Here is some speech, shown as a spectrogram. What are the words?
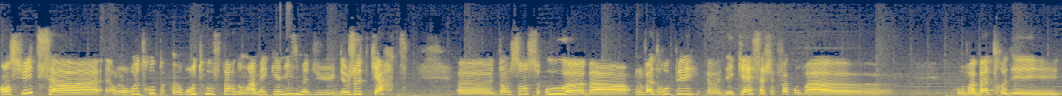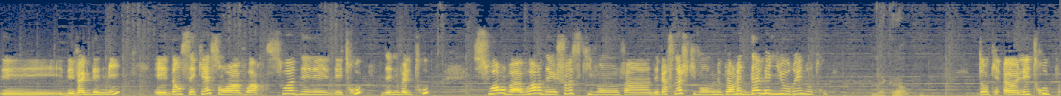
Ensuite, ça, on retrouve, on retrouve, pardon, un mécanisme du, de jeu de cartes. Euh, dans le sens où euh, ben, on va dropper euh, des caisses à chaque fois qu'on va qu'on va battre des, des, des vagues d'ennemis. Et dans ces caisses, on va avoir soit des, des troupes, des nouvelles troupes, soit on va avoir des choses qui vont, enfin, des personnages qui vont nous permettre d'améliorer nos troupes. D'accord. Donc euh, les troupes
